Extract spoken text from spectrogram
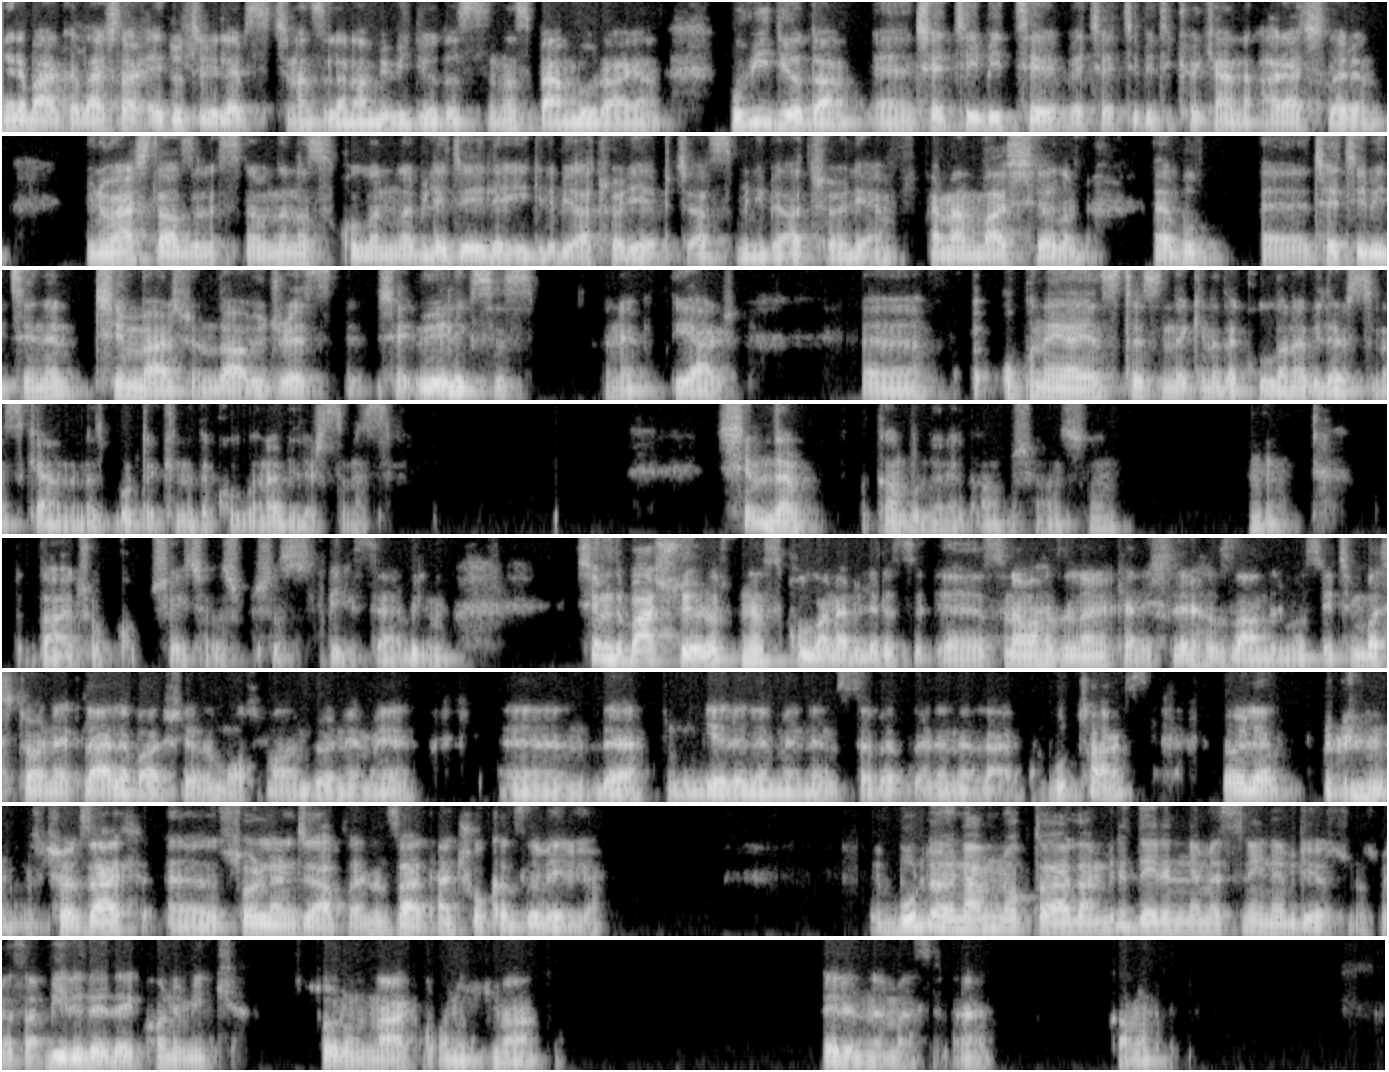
Merhaba arkadaşlar, EduTV Labs için hazırlanan bir videodasınız. Ben Buğra Bu videoda e, ChatGPT ve ChatGPT kökenli araçların üniversite hazırlık sınavında nasıl kullanılabileceği ile ilgili bir atölye yapacağız. Mini bir atölye. Hemen başlayalım. E, bu e, ChatGPT'nin Çin versiyonu daha ücret şey üyeliksiz. Hani diğer e, OpenAI'ın sitesindekini de kullanabilirsiniz kendiniz. Buradakini de kullanabilirsiniz. Şimdi bakalım burada ne kalmış en son. Daha çok şey çalışmışız bilgisayar bilimi. Şimdi başlıyoruz. Nasıl kullanabiliriz? Ee, sınava hazırlanırken işleri hızlandırması için basit örneklerle başlayalım. Osmanlı dönemi e, de gerilemenin sebepleri neler? Bu tarz böyle sözel e, soruların cevaplarını zaten çok hızlı veriyor. Burada önemli noktalardan biri derinlemesine inebiliyorsunuz. Mesela biri de, de ekonomik sorunlar konusuna derinlemesine. Tamam.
